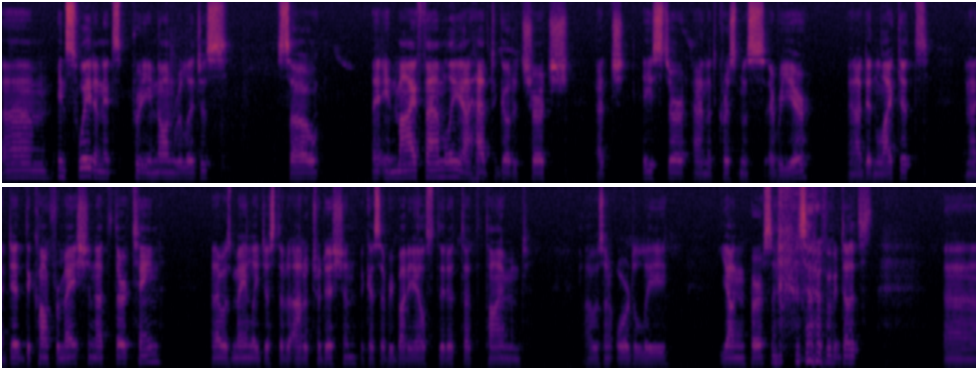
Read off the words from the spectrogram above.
Um, in Sweden, it's pretty non-religious, so in my family, I had to go to church at ch Easter and at Christmas every year, and I didn't like it. And I did the confirmation at 13, and that was mainly just out of tradition because everybody else did it at the time, and I was an orderly young person, sort of who does. Uh,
